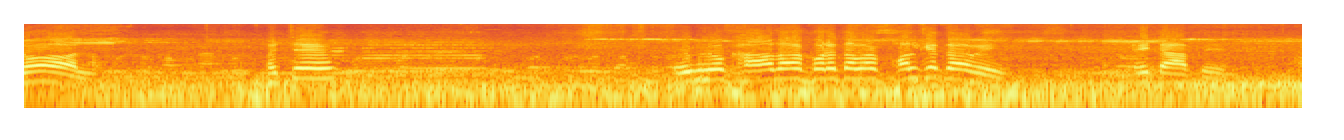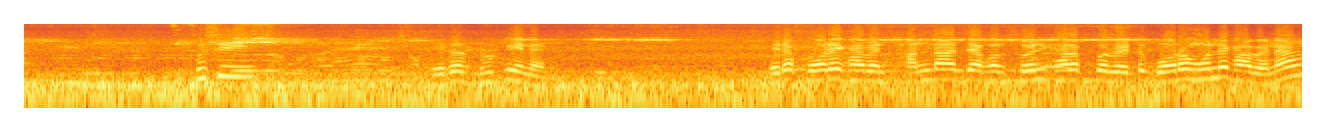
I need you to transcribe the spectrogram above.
জল। হচ্ছে? এগুলো খাওয়া দাওয়ার পরে তো আবার ফল খেতে হবে। এইটা আপেল। খুশি? এটা ঢুকিয়ে নেন। এটা পরে খাবেন, ঠান্ডা আছে এখন, শরীর খারাপ করবে, একটু গরম হলে খাবেন হ্যাঁ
